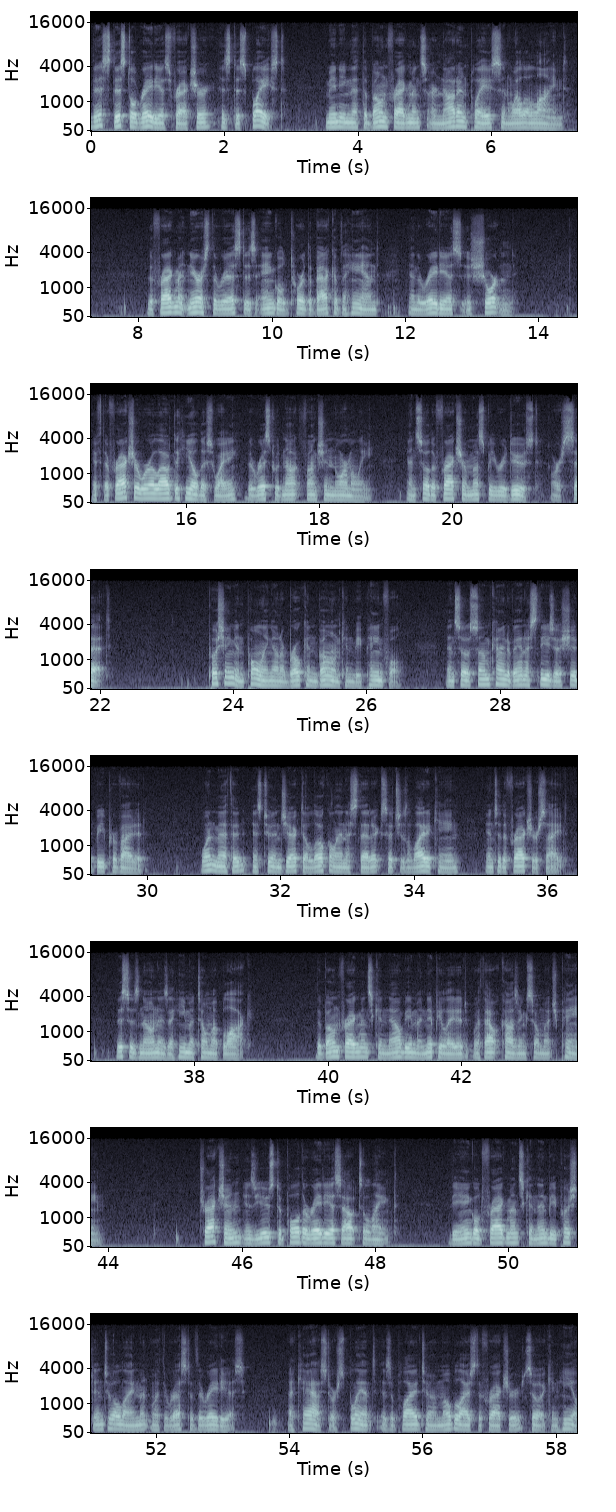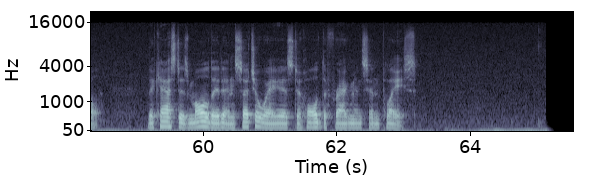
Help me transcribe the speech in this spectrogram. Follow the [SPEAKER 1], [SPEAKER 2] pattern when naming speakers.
[SPEAKER 1] This distal radius fracture is displaced, meaning that the bone fragments are not in place and well aligned. The fragment nearest the wrist is angled toward the back of the hand and the radius is shortened. If the fracture were allowed to heal this way, the wrist would not function normally, and so the fracture must be reduced or set. Pushing and pulling on a broken bone can be painful, and so some kind of anesthesia should be provided. One method is to inject a local anesthetic such as lidocaine into the fracture site. This is known as a hematoma block. The bone fragments can now be manipulated without causing so much pain. Traction is used to pull the radius out to length. The angled fragments can then be pushed into alignment with the rest of the radius. A cast or splint is applied to immobilize the fracture so it can heal. The cast is molded in such a way as to hold the fragments in place.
